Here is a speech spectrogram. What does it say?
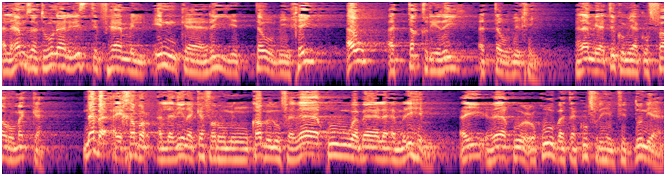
الهمزة هنا للاستفهام الإنكاري التوبيخي أو التقريري التوبيخي. ألم يأتكم يا كفار مكة؟ نبأ أي خبر الذين كفروا من قبل فذاقوا وبال أمرهم أي ذاقوا عقوبة كفرهم في الدنيا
